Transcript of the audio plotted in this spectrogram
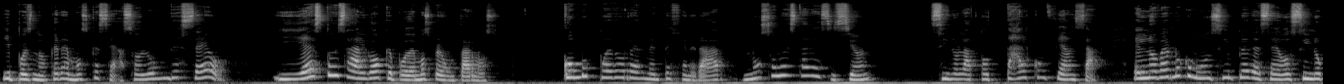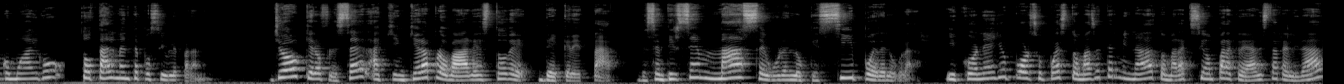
Y pues no queremos que sea solo un deseo. Y esto es algo que podemos preguntarnos, ¿cómo puedo realmente generar no solo esta decisión, sino la total confianza, el no verlo como un simple deseo, sino como algo totalmente posible para mí? Yo quiero ofrecer a quien quiera probar esto de decretar, de sentirse más segura en lo que sí puede lograr. Y con ello, por supuesto, más determinada a tomar acción para crear esta realidad,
